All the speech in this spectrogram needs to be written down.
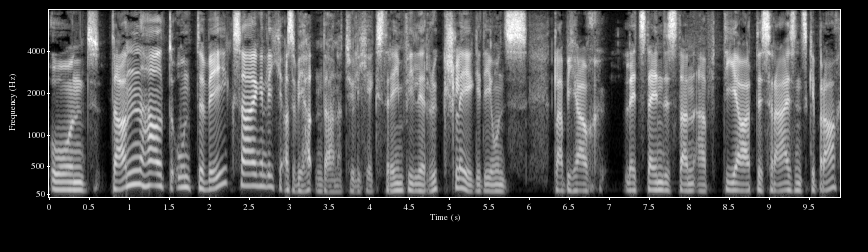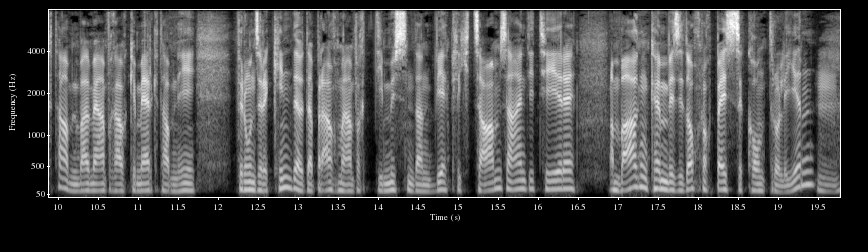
Und dann halt unterwegs eigentlich, also wir hatten da natürlich extrem viele Rückschläge, die uns, glaube ich, auch letztendlich dann auf die Art des Reisens gebracht haben, weil wir einfach auch gemerkt haben, hey, für unsere Kinder, da brauchen wir einfach, die müssen dann wirklich zahm sein, die Tiere. Am Wagen können wir sie doch noch besser kontrollieren. Hm.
